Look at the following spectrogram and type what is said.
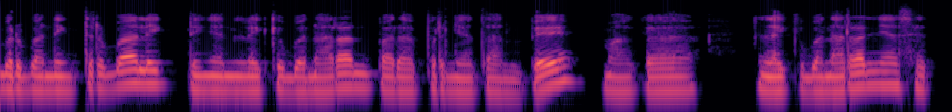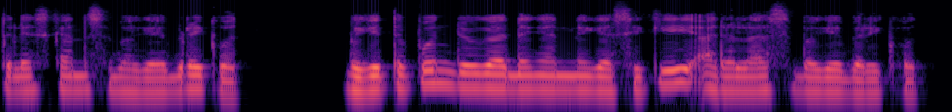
berbanding terbalik dengan nilai kebenaran pada pernyataan P, maka nilai kebenarannya saya tuliskan sebagai berikut. Begitupun juga dengan negasi Q adalah sebagai berikut.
